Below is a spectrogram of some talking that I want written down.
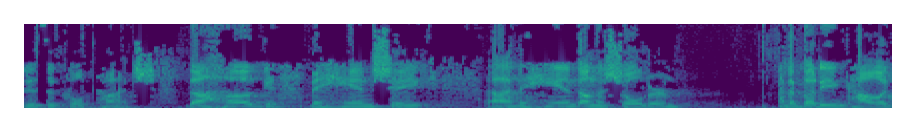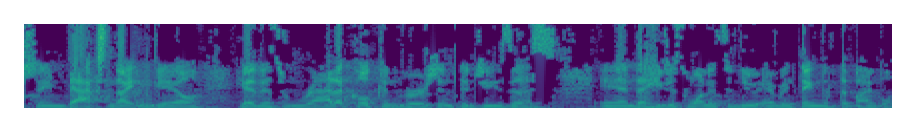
physical touch. The hug, the handshake, uh, the hand on the shoulder. Had a buddy in college named Dax Nightingale. He had this radical conversion to Jesus, and uh, he just wanted to do everything that the Bible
